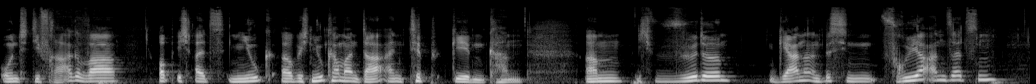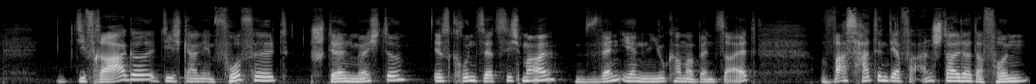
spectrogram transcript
Und die Frage war, ob ich als New, ob ich Newcomern da einen Tipp geben kann. Ähm, ich würde gerne ein bisschen früher ansetzen die Frage, die ich gerne im Vorfeld stellen möchte, ist grundsätzlich mal, wenn ihr eine Newcomer-Band seid, was hat denn der Veranstalter davon,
